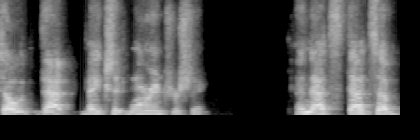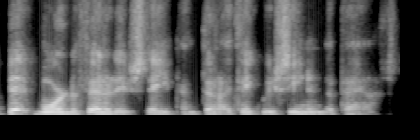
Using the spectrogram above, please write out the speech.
So that makes it more interesting. And that's that's a bit more definitive statement than I think we've seen in the past.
